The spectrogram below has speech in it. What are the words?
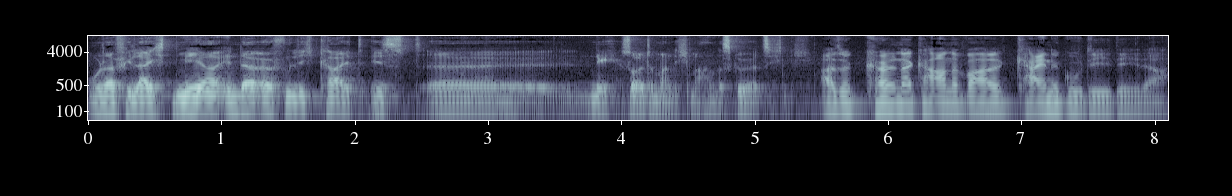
oder vielleicht mehr in der Öffentlichkeit ist, äh, nee, sollte man nicht machen, das gehört sich nicht. Also Kölner Karneval, keine gute Idee da.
